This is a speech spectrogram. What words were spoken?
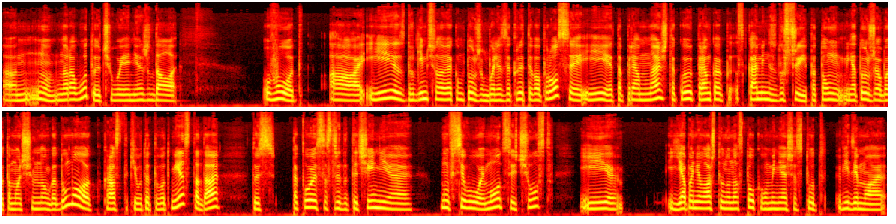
э, ну, на работу, чего я не ожидала. Вот. А, и с другим человеком тоже были закрыты вопросы, и это прям, знаешь, такой прям как с камень с души. Потом я тоже об этом очень много думала, как раз-таки вот это вот место, да, то есть такое сосредоточение, ну, всего, эмоций, чувств, и я поняла, что ну настолько у меня сейчас тут, видимо,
